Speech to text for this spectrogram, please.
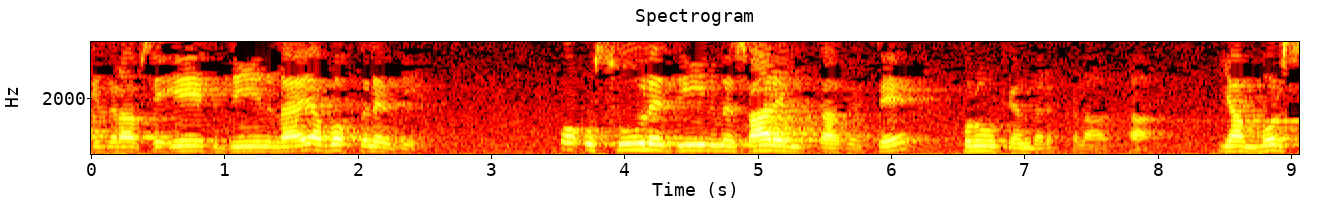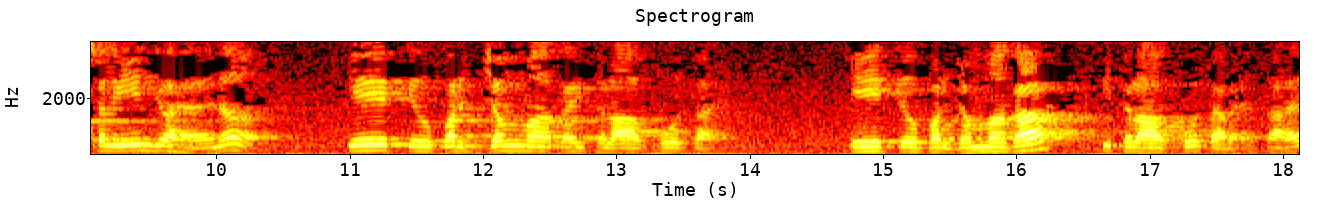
کی طرف سے ایک دین لائے یا مختلف دین۔ وہ اصول دین میں سارے متفق تھے فرو کے اندر اختلاف تھا۔ یا مرسلین جو ہے نا، ایک کے اوپر جمع کا اطلاق ہوتا ہے۔ ایک کے اوپر جمع کا اطلاق ہوتا رہتا ہے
